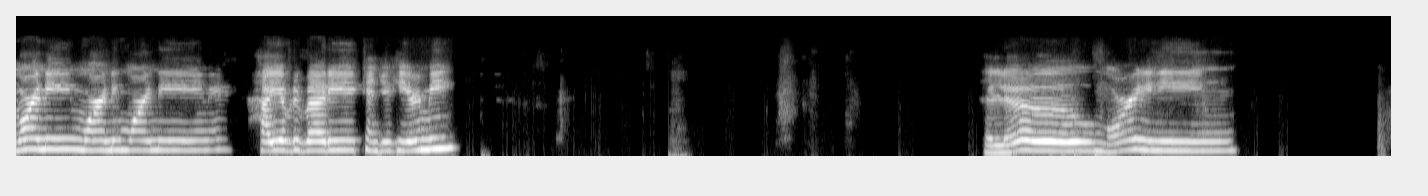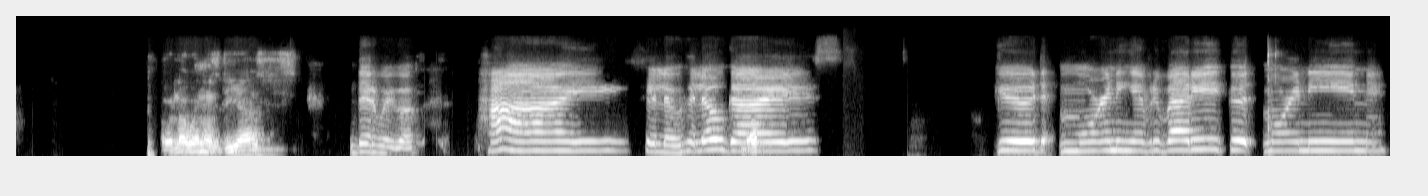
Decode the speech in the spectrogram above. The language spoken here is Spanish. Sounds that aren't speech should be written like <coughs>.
Morning, morning, morning. Hi, everybody. Can you hear me? Hello, morning. Hola, buenos días. There we go. Hi. Hello, hello, guys. Good morning, everybody. Good morning.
